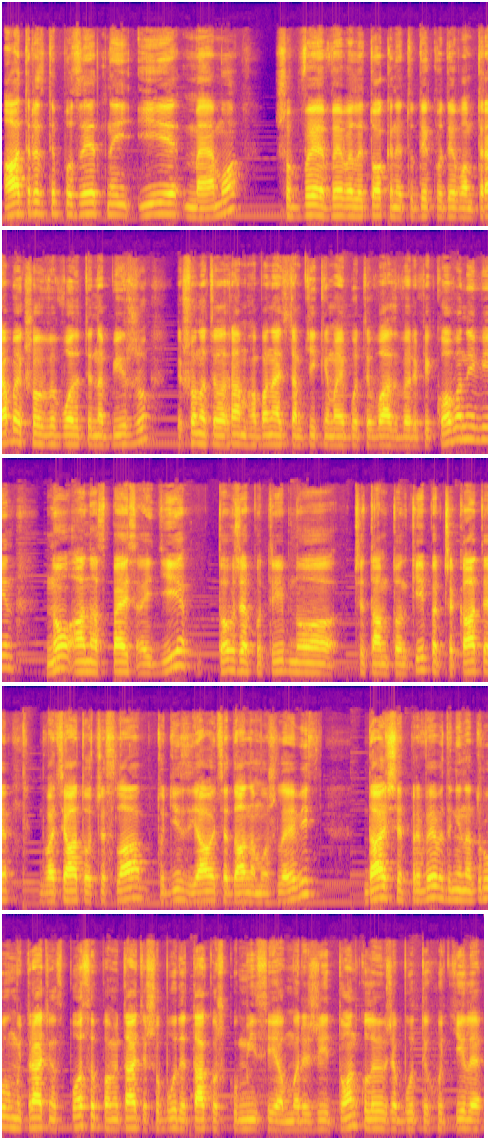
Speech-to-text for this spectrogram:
адрес депозитний і мемо, щоб ви вивели токени туди, куди вам треба, якщо ви виводите на біржу. Якщо на Telegram габанець там тільки має бути у вас верифікований він. Ну а на Space ID то вже потрібно чи там TonKeeper чекати 20 числа, тоді з'явиться дана можливість. Далі при виведенні на другому і третьому спосіб, пам'ятайте, що буде також комісія в мережі тон, коли ви вже будете хотіли,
